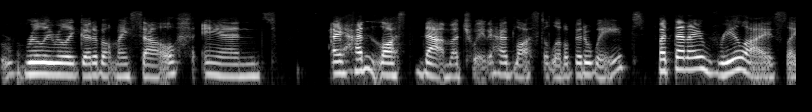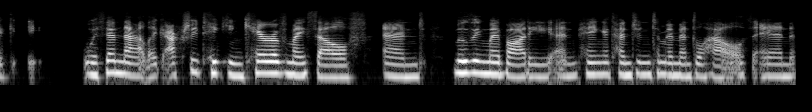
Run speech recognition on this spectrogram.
really, really good about myself. And I hadn't lost that much weight. I had lost a little bit of weight. But then I realized, like, within that, like, actually taking care of myself and moving my body and paying attention to my mental health and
